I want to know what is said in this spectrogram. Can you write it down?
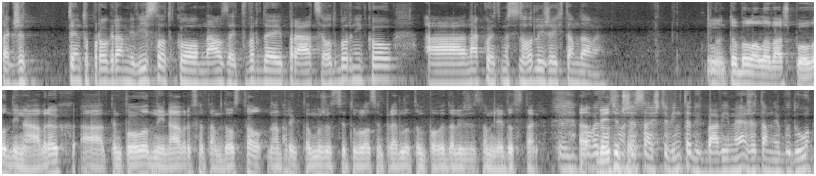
takže tento program je výsledkom naozaj tvrdej práce odborníkov a nakoniec sme si zhodli, že ich tam dáme. No, to bol ale váš pôvodný návrh a ten pôvodný návrh sa tam dostal, napriek tomu, že ste tu vlastne pred letom povedali, že sa tam nedostane. Povedal Viete, som, čo? že sa ešte v interných bavíme, že tam nebudú.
